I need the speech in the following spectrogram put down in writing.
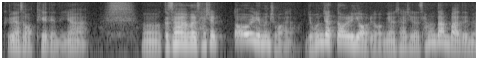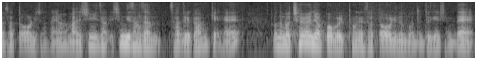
그래서 어떻게 되느냐. 어, 그 상황을 사실 떠올리면 좋아요. 이제 혼자 떠올리기 어려우면 사실은 상담받으면서 떠올리잖아요. 많은 심리, 심리 상담사들과 함께 또는 뭐 체면요법을 통해서 떠올리는 분들도 계신데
